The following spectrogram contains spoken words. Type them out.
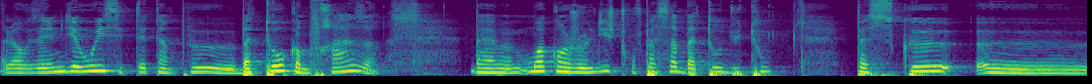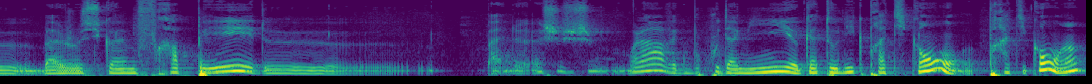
Alors vous allez me dire, oui, c'est peut-être un peu bateau comme phrase. Ben, moi, quand je le dis, je trouve pas ça bateau du tout. Parce que euh, ben, je suis quand même frappée de. Ben, voilà, avec beaucoup d'amis catholiques pratiquants, pratiquants, hein.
